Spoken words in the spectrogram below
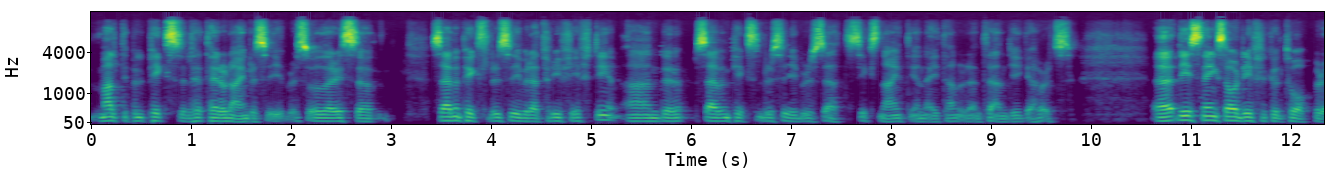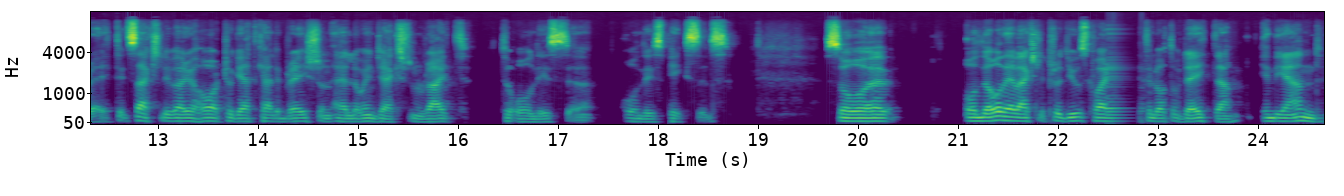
multiple pixel heterodyne receiver. So there is a seven pixel receiver at 350 and uh, seven pixel receivers at 690 and 810 gigahertz. Uh, these things are difficult to operate. It's actually very hard to get calibration, LO injection right to all these, uh, all these pixels. So uh, although they've actually produced quite a lot of data, in the end,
